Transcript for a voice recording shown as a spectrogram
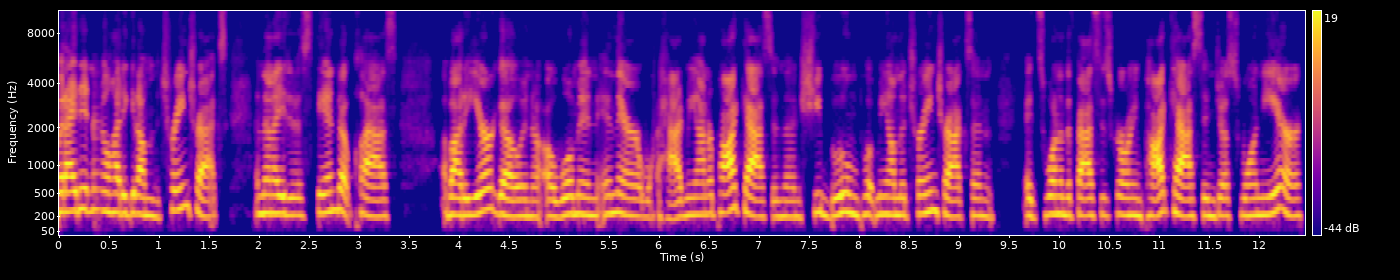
But I didn't know how to get on the train tracks. And then I did a stand up class about a year ago and a woman in there had me on her podcast and then she boom put me on the train tracks and it's one of the fastest growing podcasts in just one year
